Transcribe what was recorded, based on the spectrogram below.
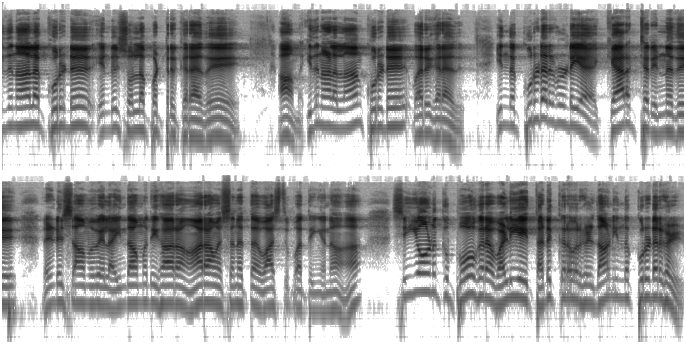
இதனால குருடு என்று சொல்லப்பட்டிருக்கிறது. ஆமாம் இதனாலெல்லாம் குருடு வருகிறது. இந்த குருடர்களுடைய கேரக்டர் என்னது? ரெண்டு சாமுவேல் ஐந்தாம் அதிகாரம் ஆறாம் வசனத்தை வாசித்து பார்த்தீங்கன்னா சியோனுக்கு போகிற வழியை தடுக்கிறவர்கள் தான் இந்த குருடர்கள்.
